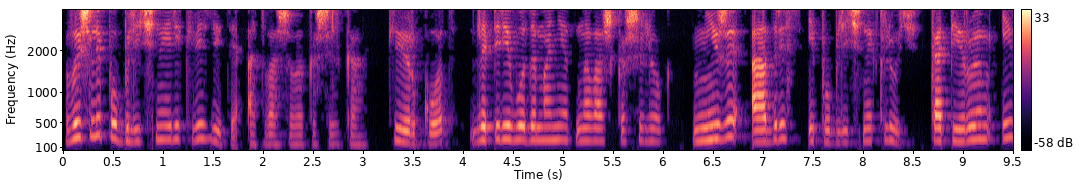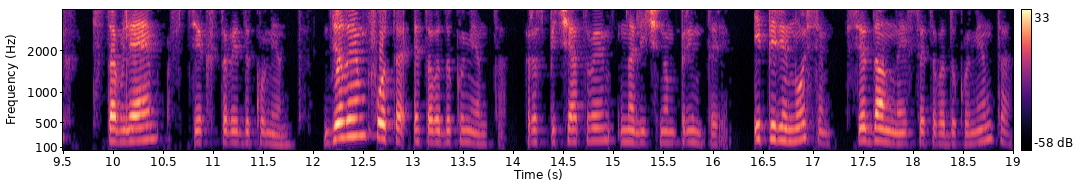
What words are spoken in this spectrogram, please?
Вышли публичные реквизиты от вашего кошелька. QR-код для перевода монет на ваш кошелек. Ниже адрес и публичный ключ. Копируем их, вставляем в текстовый документ. Делаем фото этого документа, распечатываем на личном принтере и переносим все данные с этого документа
